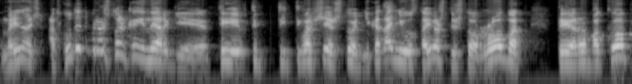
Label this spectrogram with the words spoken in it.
Маринович, откуда ты берешь столько энергии? Ты, ты, ты, ты вообще что, никогда не устаешь? Ты что, робот? Ты робокоп?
